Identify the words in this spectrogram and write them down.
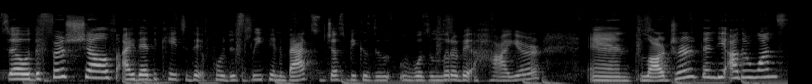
so the first shelf, I dedicated it for the sleeping bags just because it was a little bit higher and larger than the other ones.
